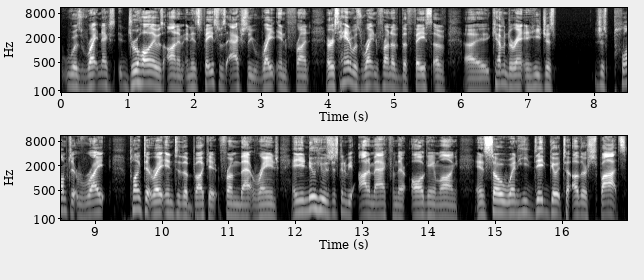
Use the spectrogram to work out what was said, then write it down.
was right next Jrue Holiday was on him and his face was actually right in front or his hand was right in front of the face of uh, Kevin Durant and he just just plumped it right, plunked it right into the bucket from that range, and you knew he was just going to be automatic from there all game long. And so when he did go to other spots,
